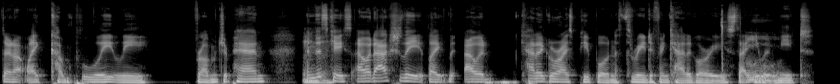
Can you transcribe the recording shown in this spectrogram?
They're not like completely from Japan. In this case, I would actually like. I would categorize people into three different categories that you would meet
